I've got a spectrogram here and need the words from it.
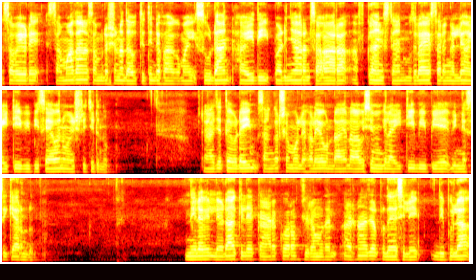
സഭയുടെ സമാധാന സംരക്ഷണ ദൗത്യത്തിന്റെ ഭാഗമായി സുഡാൻ ഹൈദി പടിഞ്ഞാറൻ സഹാറ അഫ്ഗാനിസ്ഥാൻ മുതലായ സ്ഥലങ്ങളിലും ഐ ടി ബി പി സേവനമനുഷ്ഠിച്ചിരുന്നു. രാജ്യത്തെവിടെയും സംഘർഷമോ ലഹളയോ ഉണ്ടായാൽ ആവശ്യമെങ്കിൽ ഐ ടി ബി പിയെ വിന്യസിക്കാറുണ്ട്. നിലവിൽ ലഡാക്കിലെ കാരക്കോറം ചുരം മുതൽ അരുണാചൽ പ്രദേശിലെ ദിപുല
